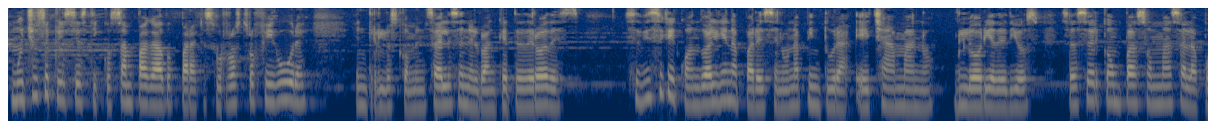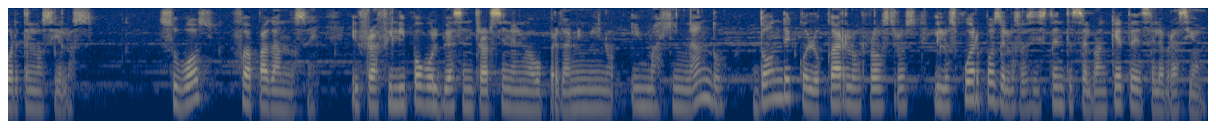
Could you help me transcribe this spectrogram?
Muchos eclesiásticos han pagado para que su rostro figure entre los comensales en el banquete de Herodes. Se dice que cuando alguien aparece en una pintura hecha a mano, gloria de Dios, se acerca un paso más a la puerta en los cielos. Su voz fue apagándose, y Fra Filipo volvió a centrarse en el nuevo pergamino, imaginando dónde colocar los rostros y los cuerpos de los asistentes al banquete de celebración.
